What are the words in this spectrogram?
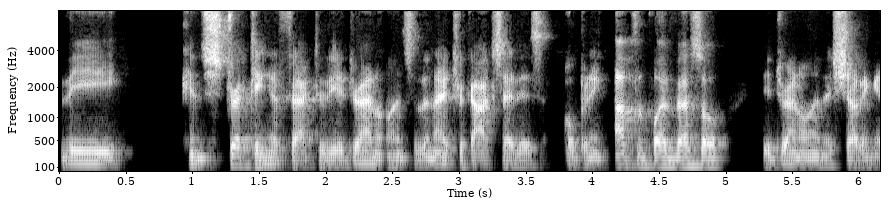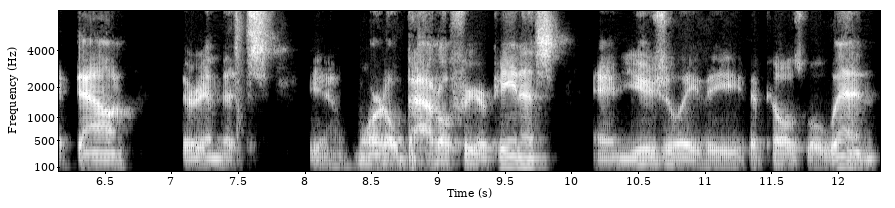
the constricting effect of the adrenaline. So the nitric oxide is opening up the blood vessel, the adrenaline is shutting it down. They're in this you know mortal battle for your penis, and usually the the pills will win,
